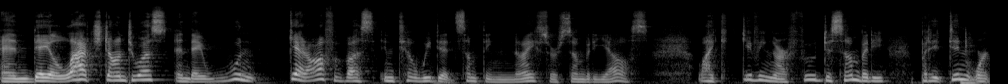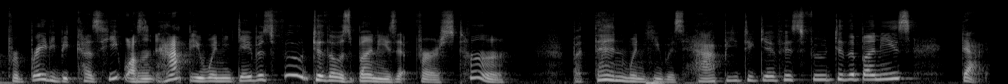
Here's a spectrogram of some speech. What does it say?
And they latched onto us and they wouldn't get off of us until we did something nice or somebody else, like giving our food to somebody. But it didn't work for Brady because he wasn't happy when he gave his food to those bunnies at first, huh? But then when he was happy to give his food to the bunnies, that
